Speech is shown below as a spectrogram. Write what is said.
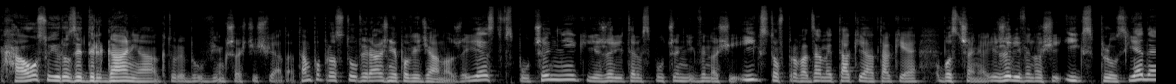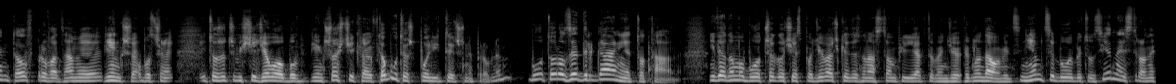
chaosu i rozedrgania, który był w większości świata. Tam po prostu wyraźnie powiedziano, że jest współczynnik, jeżeli ten współczynnik wynosi x, to wprowadzamy takie a takie obostrzenia. Jeżeli wynosi x plus 1, to wprowadzamy większe obostrzenia. I to rzeczywiście działało, bo w większości krajów to był też polityczny problem. Było to rozedrganie totalne. Nie wiadomo było, czego się spodziewać, kiedy to nastąpi i jak to będzie wyglądało. Więc Niemcy byłyby tu z jednej strony,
